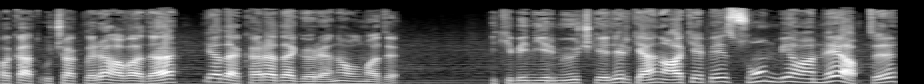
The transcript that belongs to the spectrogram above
Fakat uçakları havada ya da karada gören olmadı. 2023 gelirken AKP son bir hamle yaptı.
